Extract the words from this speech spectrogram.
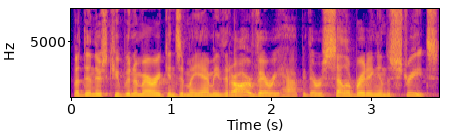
But then there's Cuban Americans in Miami that are very happy. They were celebrating in the streets.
